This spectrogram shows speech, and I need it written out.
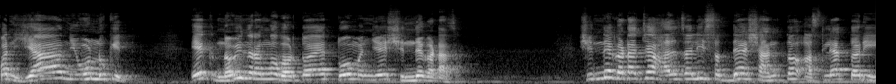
पण या निवडणुकीत एक नवीन रंग भरतोय तो म्हणजे शिंदे गटाचा. शिंदे गटाच्या हालचाली सध्या शांत असल्या तरी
